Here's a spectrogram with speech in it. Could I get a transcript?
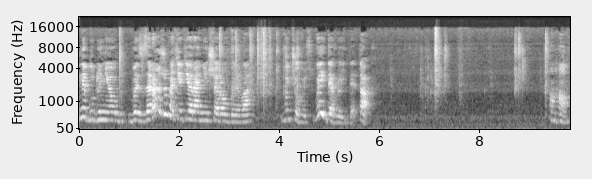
не буду ні обеззаражувати, як я раніше робила. Бо чогось вийде, вийде. Так. Ага,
